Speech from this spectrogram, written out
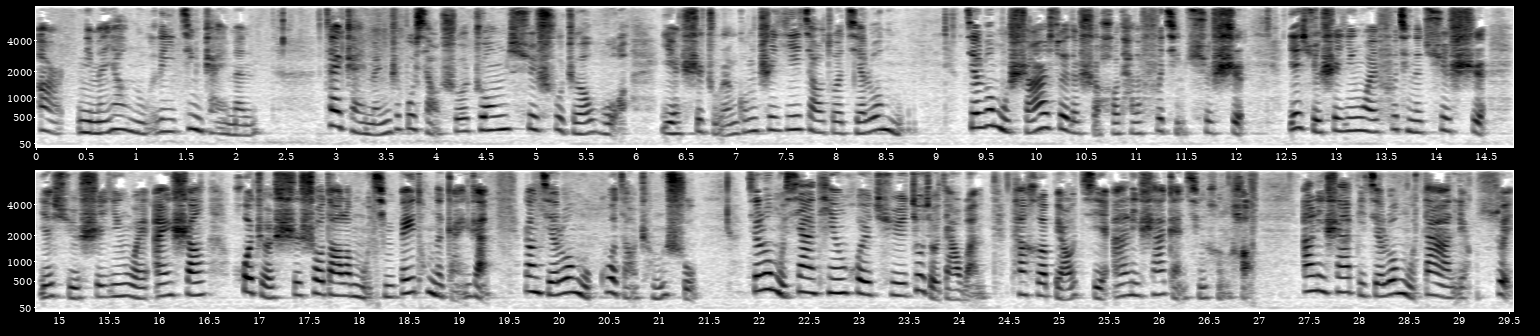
二，你们要努力进窄门。在《窄门》这部小说中，叙述者我也是主人公之一，叫做杰罗姆。杰罗姆十二岁的时候，他的父亲去世。也许是因为父亲的去世，也许是因为哀伤，或者是受到了母亲悲痛的感染，让杰罗姆过早成熟。杰罗姆夏天会去舅舅家玩，他和表姐阿丽莎感情很好。阿丽莎比杰罗姆大两岁。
